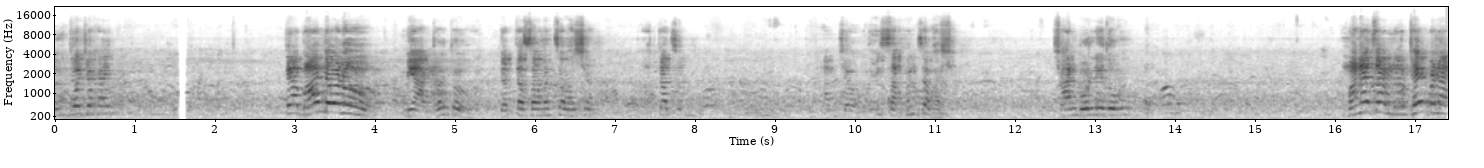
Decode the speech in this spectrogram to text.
उद्योजक आहेत. त्या बांधवनो मी आठवतो दत्ता सामंतचं भाषण. आताच आमच्या उदय सामंतचं भाषण. छान बोलले दोघं. मनाचा मोठेपणा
